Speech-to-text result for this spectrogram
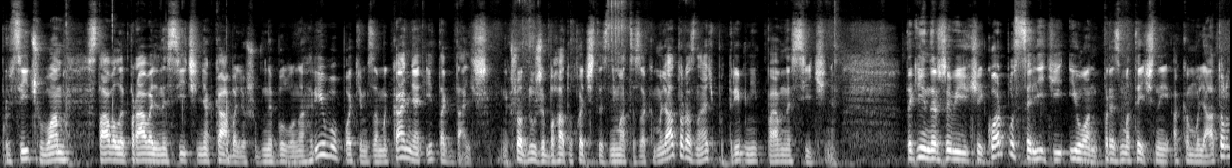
просіть, щоб вам ставили правильне січення кабелю, щоб не було нагріву, потім замикання і так далі. Якщо дуже багато хочете знімати з акумулятора, значить потрібні певне січення. Такий нержавіючий корпус це літій іон призматичний акумулятор.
